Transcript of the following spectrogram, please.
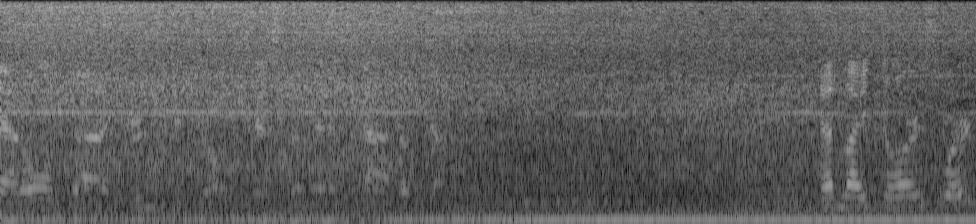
That old uh, cruise control system that it's not hooked up. Headlight doors work.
